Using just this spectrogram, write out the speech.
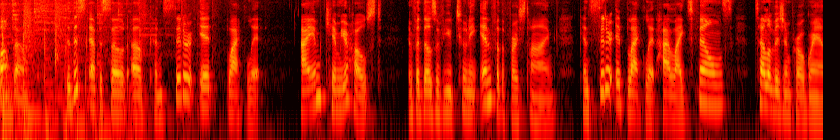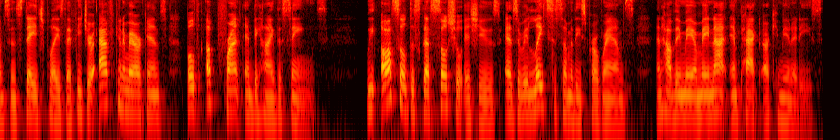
Welcome to this episode of Consider It Blacklit. I am Kim, your host, and for those of you tuning in for the first time, Consider It Blacklit highlights films, television programs, and stage plays that feature African Americans both up front and behind the scenes. We also discuss social issues as it relates to some of these programs and how they may or may not impact our communities.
